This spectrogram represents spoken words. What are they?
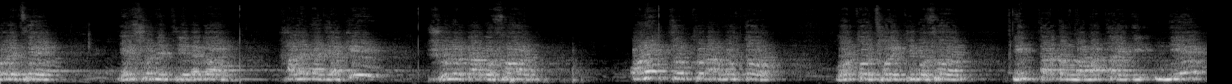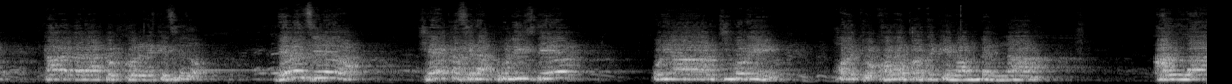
করেছে। দেশ নেত্রী বেগম খালেদা জিয়াকে ষোলোটা বছর অনেক যন্ত্রণার মতো গত ছয়টি বছর মিথ্যাদণ্ড মাথায় নিয়ে কারাগারে আটক করে রেখেছিল। ভেবেছিল শেখ হাসিনা পুলিশ দিয়ে জীবনে হয়তো ক্ষমতা থেকে নামবেন না। আল্লাহ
